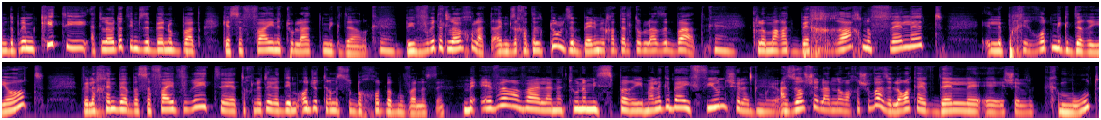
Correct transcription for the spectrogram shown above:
מדברים קיטי, את לא יודעת אם זה בן או בת, כי השפה היא נטולת מגדר. כן. בעברית את לא יכולה, אם זה חתלתול זה בן, אם חתלתולה זה בת. כן. כלומר, את בהכרח נופלת לבחירות מגדריות, ולכן בשפה העברית אה, תוכניות לילדים עוד יותר מסובכות במובן הזה. מעבר אבל לנתון המספרי, מה לגבי האפיון של הדמויות? אז זו שאלה נורא חשובה, זה לא רק ההבדל אה, של כמות,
